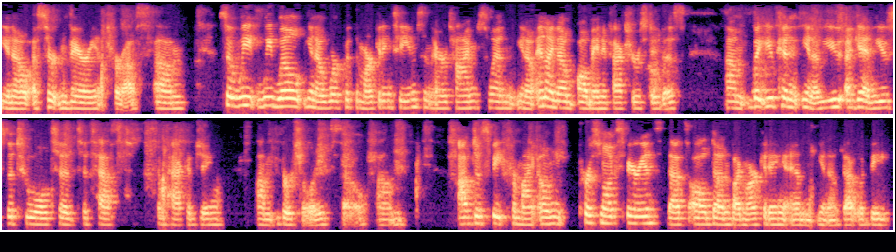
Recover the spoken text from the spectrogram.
you know a certain variant for us? Um, so we we will you know work with the marketing teams and there are times when you know and i know all manufacturers do this um, but you can, you know, you again use the tool to to test some packaging um, virtually. So um, I'll just speak from my own personal experience. That's all done by marketing, and you know that would be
